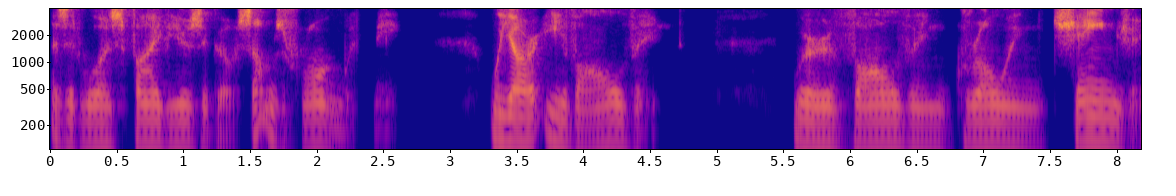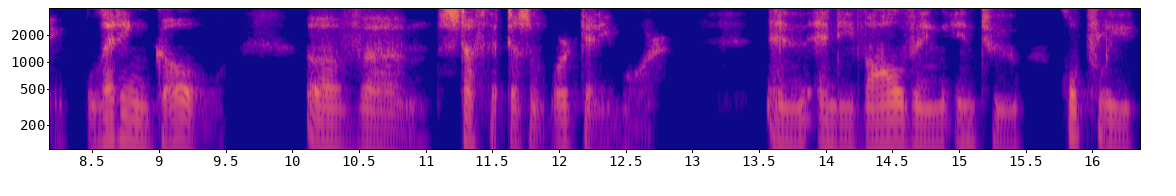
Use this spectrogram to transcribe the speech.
as it was five years ago, something's wrong with me. We are evolving. We're evolving, growing, changing, letting go of um, stuff that doesn't work anymore, and and evolving into hopefully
